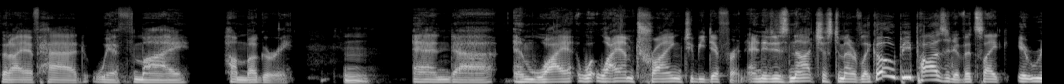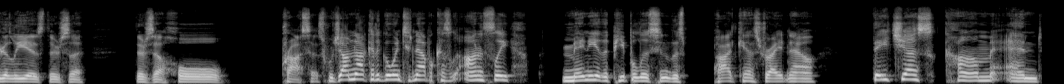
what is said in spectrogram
that I have had with my humbuggery. Mm. And uh, and why why I'm trying to be different, and it is not just a matter of like oh be positive. It's like it really is. There's a there's a whole process, which I'm not going to go into now because honestly, many of the people listening to this podcast right now, they just come and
